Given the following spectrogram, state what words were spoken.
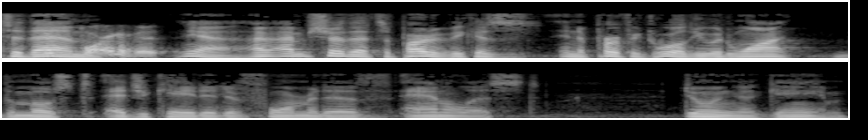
to them, That's part of it. yeah, I- I'm sure that's a part of it because in a perfect world, you would want the most educated, informative analyst doing a game.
